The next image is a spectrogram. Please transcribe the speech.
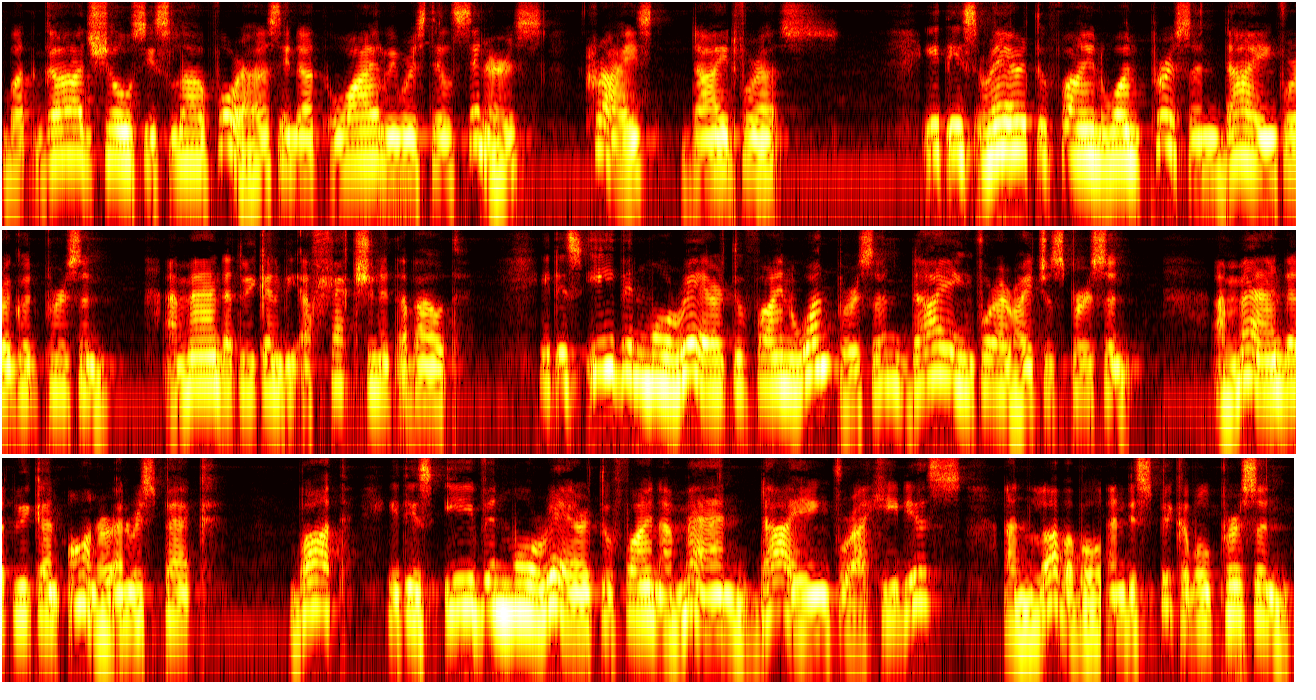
But God shows his love for us in that while we were still sinners, Christ died for us. It is rare to find one person dying for a good person, a man that we can be affectionate about. It is even more rare to find one person dying for a righteous person, a man that we can honor and respect. But it is even more rare to find a man dying for a hideous, unlovable, and despicable person,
